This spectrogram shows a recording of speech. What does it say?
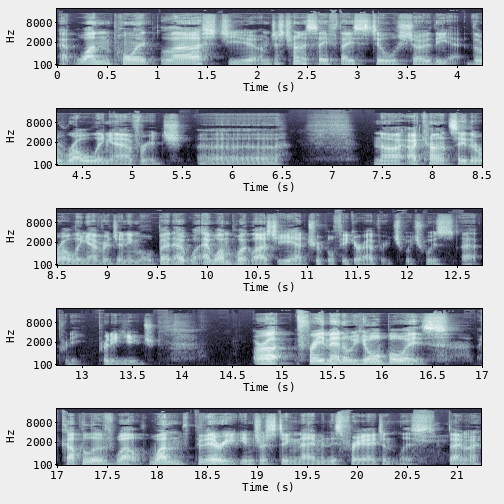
At one point last year, I'm just trying to see if they still show the the rolling average. Uh, no, I can't see the rolling average anymore. But at, at one point last year, he had triple figure average, which was uh, pretty pretty huge. All right, Fremantle, your boys couple of well, one very interesting name in this free agent list, Damo.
